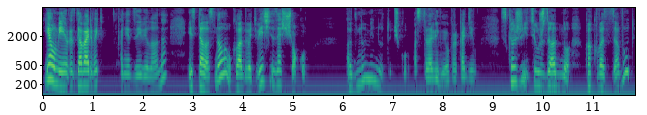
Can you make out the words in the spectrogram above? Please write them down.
Я умею разговаривать, наконец заявила она и стала снова укладывать вещи за щеку. Одну минуточку, остановил ее крокодил. Скажите уж заодно, как вас зовут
